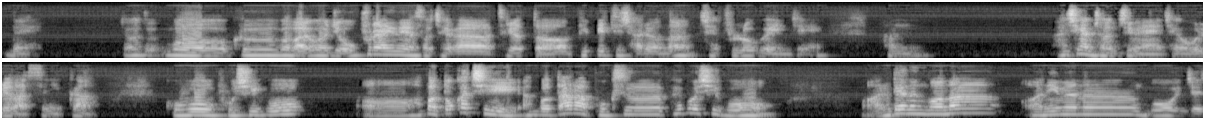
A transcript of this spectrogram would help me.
네. 뭐 그거 말고 이제 오프라인에서 제가 드렸던 PPT 자료는 제 블로그에 이제 한 1시간 전쯤에 제가 올려놨으니까 그거 보시고 어, 한번 똑같이 한번 따라 복습해 보시고 안 되는 거나 아니면은 뭐 이제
